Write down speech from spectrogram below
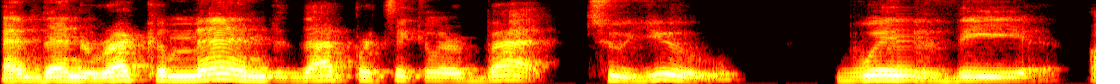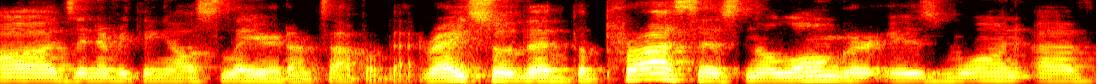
and then recommend that particular bet to you with the odds and everything else layered on top of that, right? So that the process no longer is one of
